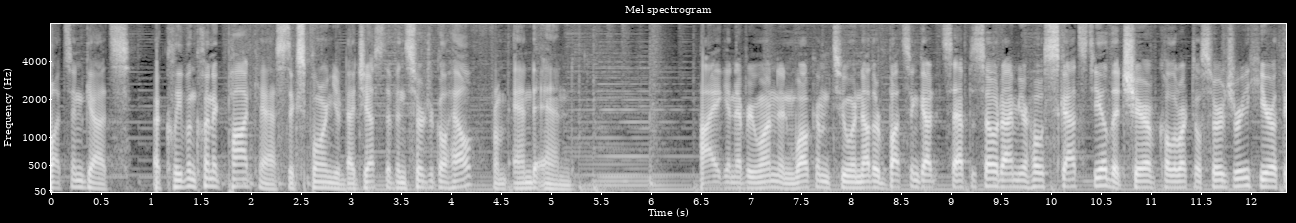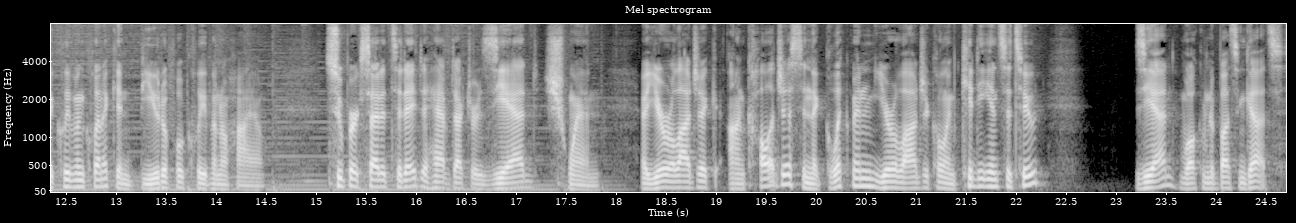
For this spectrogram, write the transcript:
Butts and Guts, a Cleveland Clinic podcast exploring your digestive and surgical health from end to end. Hi again, everyone, and welcome to another Butts and Guts episode. I'm your host, Scott Steele, the chair of colorectal surgery here at the Cleveland Clinic in beautiful Cleveland, Ohio. Super excited today to have Dr. Zeyad Schwen, a urologic oncologist in the Glickman Urological and Kidney Institute. Zeyad, welcome to Butts and Guts.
